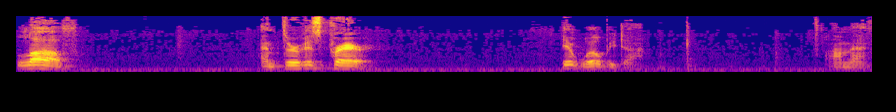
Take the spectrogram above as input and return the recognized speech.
love and through his prayer, it will be done. Amen.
